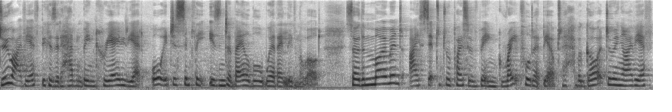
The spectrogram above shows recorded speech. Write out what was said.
do IVF because it hadn't been created yet or it just simply isn't available where they live in the world. So the moment I stepped into a place of being grateful to be able to have a go at doing IVF,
